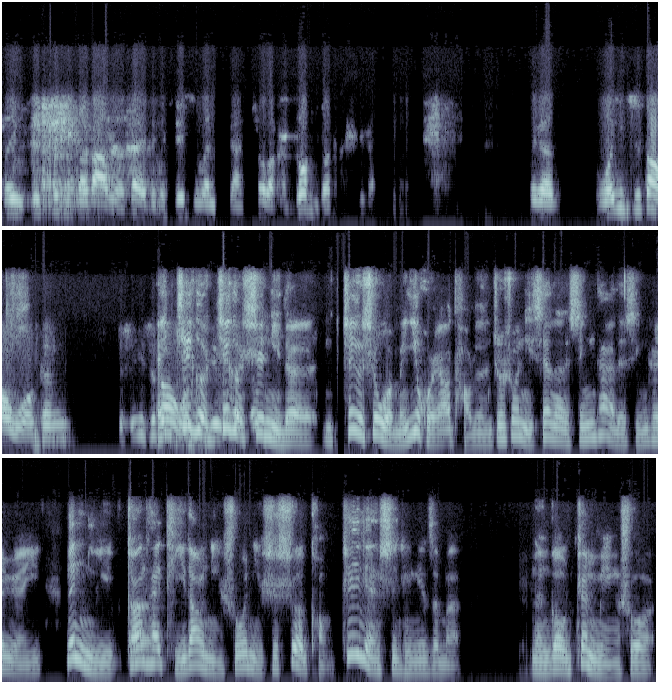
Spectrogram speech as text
所以就从小到大，我在这个学习问题上受了很多很多打击的。这个我一直到我跟就是一直到我，这个这个是。是你的，这个是我们一会儿要讨论的，就是说你现在的心态的形成原因。那你刚才提到你说你是社恐这件事情，你怎么能够证明说，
